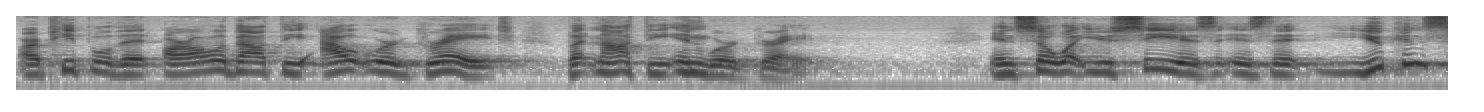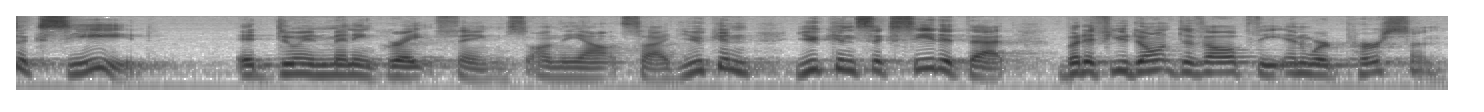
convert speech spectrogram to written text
are people that are all about the outward great, but not the inward great. And so what you see is, is that you can succeed at doing many great things on the outside. You can, you can succeed at that, but if you don't develop the inward person,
